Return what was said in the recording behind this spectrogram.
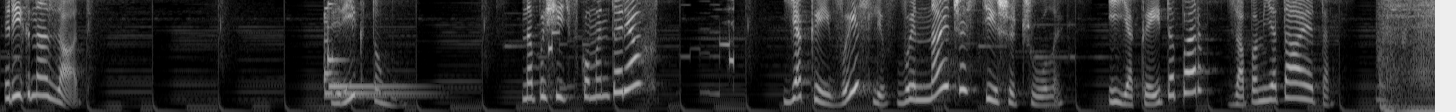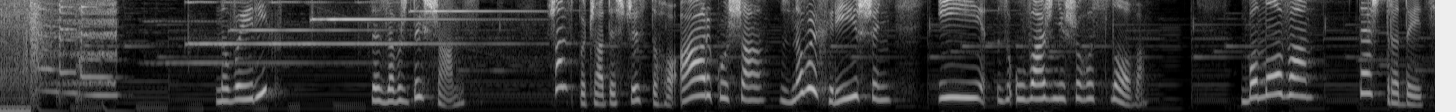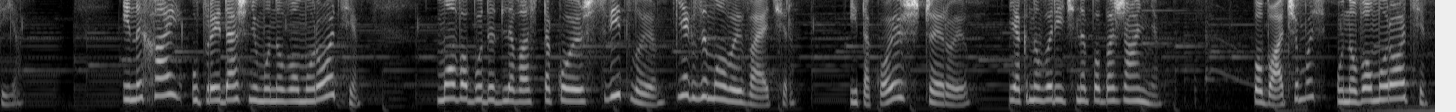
Рік назад. Рік тому. Напишіть в коментарях, який вислів ви найчастіше чули, і який тепер запам'ятаєте. Новий рік це завжди шанс. Шанс почати з чистого аркуша, з нових рішень і з уважнішого слова. Бо мова теж традиція. І нехай у прийдешньому новому році мова буде для вас такою ж світлою, як зимовий вечір, і такою ж щирою, як новорічне побажання. Побачимось у новому році!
